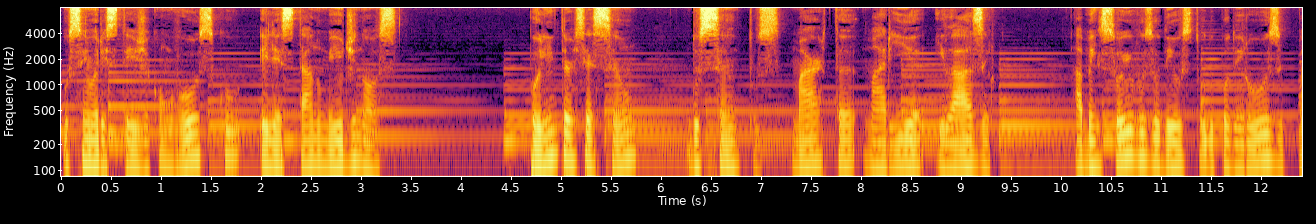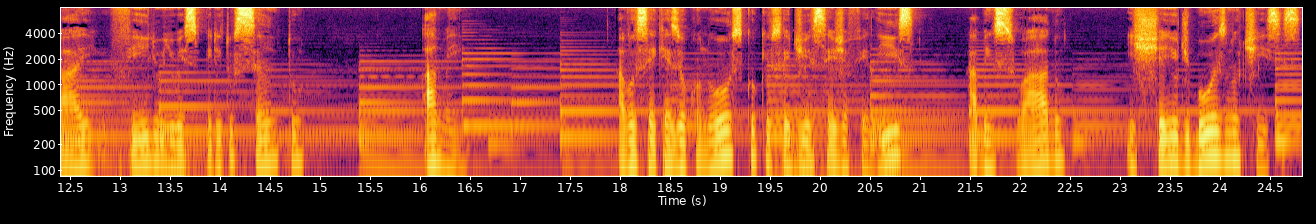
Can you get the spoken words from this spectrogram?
O Senhor esteja convosco, Ele está no meio de nós. Por intercessão dos santos Marta, Maria e Lázaro, abençoe-vos o Deus Todo-Poderoso, Pai, o Filho e o Espírito Santo. Amém. A você que rezou conosco, que o seu dia seja feliz, abençoado e cheio de boas notícias.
